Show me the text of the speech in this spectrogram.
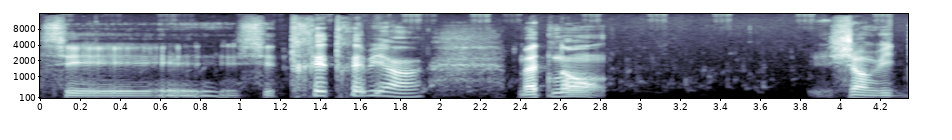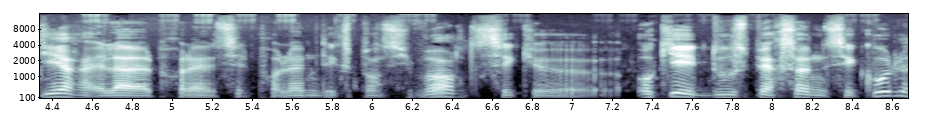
c'est très très bien. Hein. Maintenant, j'ai envie de dire, et là le problème, c'est le problème d'Expansive World, c'est que, ok, 12 personnes, c'est cool,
